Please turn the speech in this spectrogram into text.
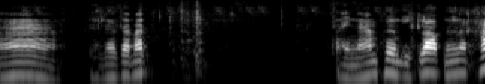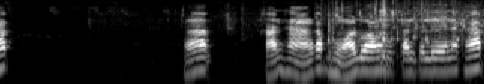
อ่า เราจะมาใส่น้ำเพิ่มอีกรอบนึงนะครับ ครับ ขันหางกับหัวรวมกันไปเลยนะครับ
